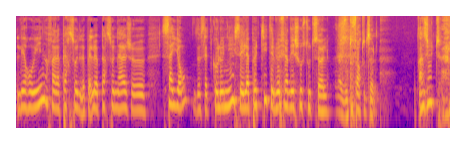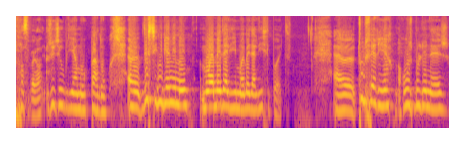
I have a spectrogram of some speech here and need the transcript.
l'héroïne, enfin la perso le, le, personnage euh, saillant de cette colonie, c'est la petite, elle veut faire des choses toute seule. Elle veut tout faire toute seule. Ah zut Non, c'est pas grave. Zut, j'ai oublié un mot, pardon. Euh, Destinée bien aimée, Mohamed Ali. Mohamed Ali, c'est le poète. Euh, tout le fait rire, Rose boule de neige.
